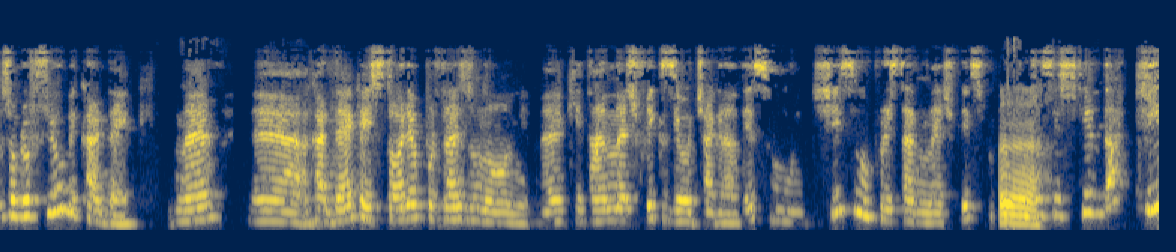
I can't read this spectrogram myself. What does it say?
sobre o filme Kardec, né? É, a Kardec, a história por trás do nome, né? Que está no Netflix e eu te agradeço muitíssimo por estar no Netflix, porque eu pude assistir daqui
